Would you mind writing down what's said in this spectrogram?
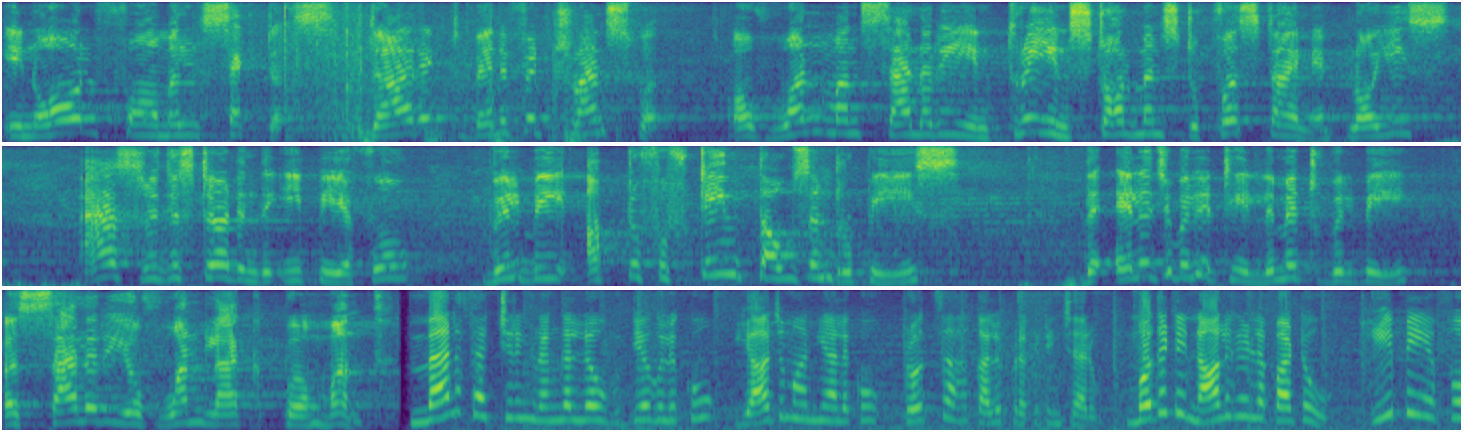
in all formal sectors. Direct benefit transfer of one month's salary in three installments to first time employees as registered in the EPFO will be up to 15,000 rupees. The eligibility limit will be a salary of 1 lakh per month. Manufacturing రంగంలో ఉద్యోగులకు యాజమాన్యాలకు ప్రోత్సాహకాలు ప్రకటించారు. మొదటి నాలుగేళ్ళ పాటు ఈపీఎఫ్ఓ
